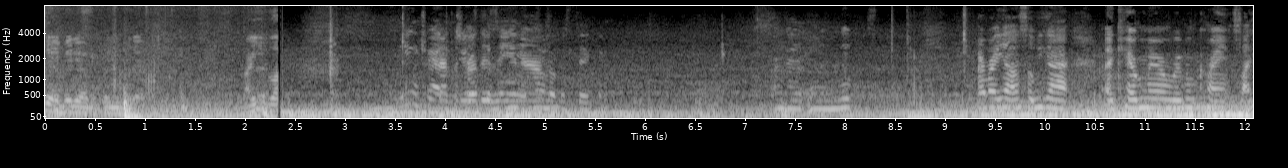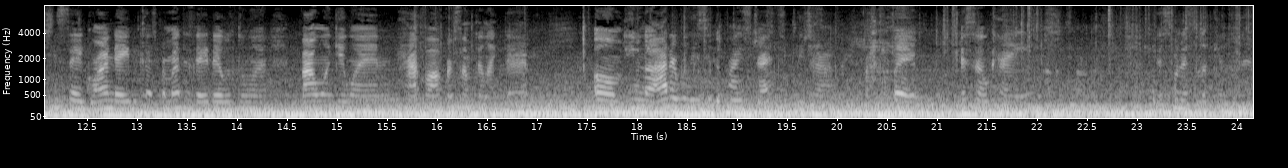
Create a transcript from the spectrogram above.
me see the video before you do that. Are you vlogging? You can try Got the to brothers just in here. I'm mistaken. All right, y'all. So we got a caramel ribbon crunch, like she said, grande, because for Mother's Day they was doing buy one get one half off or something like that. Um, even though I didn't really see the price drastically drop, but it's okay. This one is looking good.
